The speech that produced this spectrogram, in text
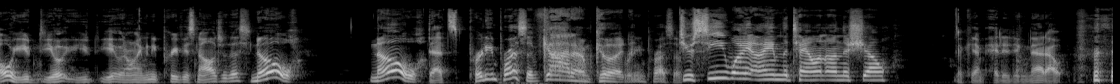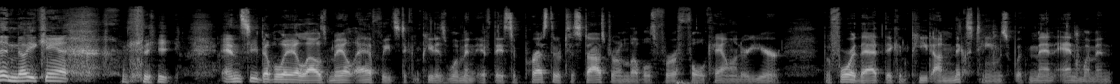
Oh, you you you, you don't have any previous knowledge of this? No. No. That's pretty impressive. God, I'm good. Pretty impressive. Do you see why I am the talent on this show? okay, I'm editing that out. no, you can't. the NCAA allows male athletes to compete as women if they suppress their testosterone levels for a full calendar year. Before that, they compete on mixed teams with men and women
